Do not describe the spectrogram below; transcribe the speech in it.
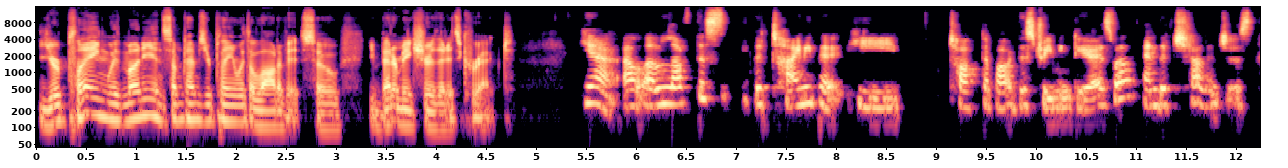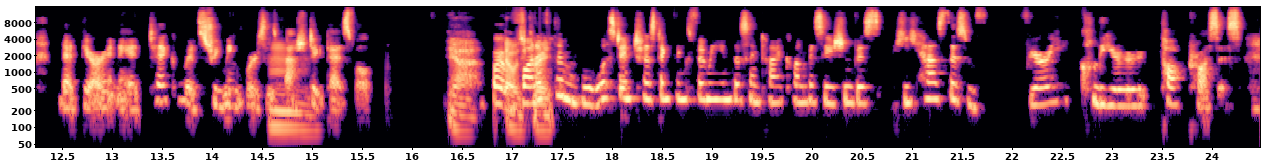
you're playing with money and sometimes you're playing with a lot of it. So you better make sure that it's correct. Yeah, I, I love this. The tiny bit he talked about the streaming data as well and the challenges that there are in ad tech with streaming versus batch Mm. data as well. Yeah. But That was one great. of the most interesting things for me in this entire conversation was he has this very clear thought process mm-hmm.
